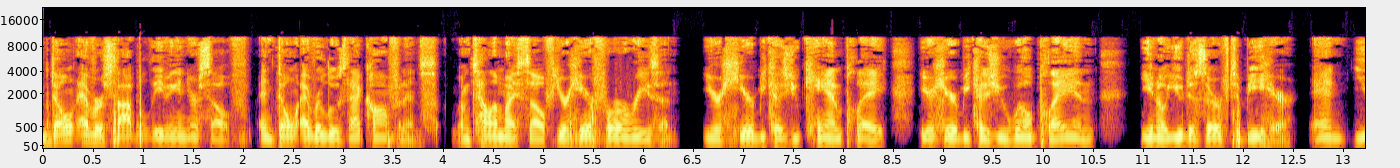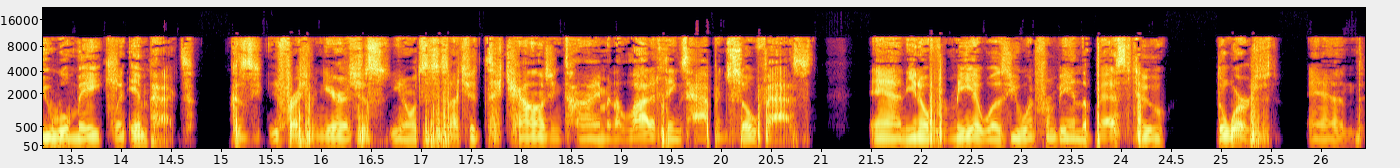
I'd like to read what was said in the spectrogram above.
don't ever stop believing in yourself and don't ever lose that confidence. I'm telling myself, you're here for a reason. You're here because you can play. You're here because you will play and, you know, you deserve to be here and you will make an impact. Cause freshman year is just, you know, it's such a challenging time and a lot of things happen so fast. And, you know, for me, it was you went from being the best to the worst and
